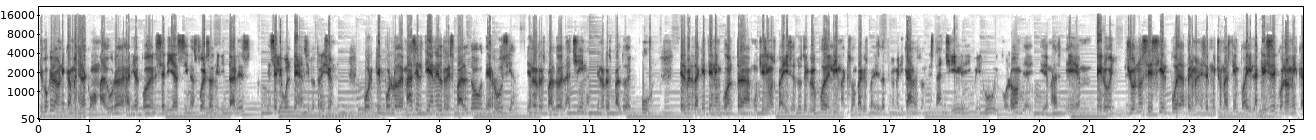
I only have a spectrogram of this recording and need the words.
Yo creo que la única manera como Maduro dejaría el poder sería si las fuerzas militares se le voltean, si lo traicionan. Porque por lo demás él tiene el respaldo de Rusia, tiene el respaldo de la China, tiene el respaldo de Cuba. Es verdad que tiene en contra muchísimos países, los del Grupo de Lima, que son varios países latinoamericanos, donde están Chile y Perú y Colombia y, demás. Em, pero yo no sé si él pueda permanecer mucho más tiempo ahí. La crisis económica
